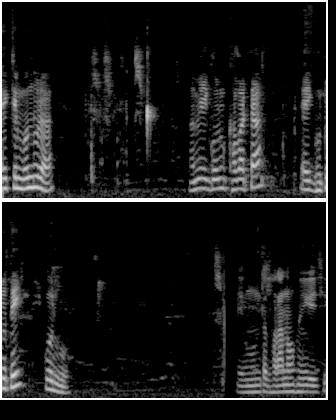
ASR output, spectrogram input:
দেখছেন বন্ধুরা আমি এই গরুর খাবারটা এই ঘুঁটোতেই করব। এই উনুনটা ধরানো হয়ে গেছি।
